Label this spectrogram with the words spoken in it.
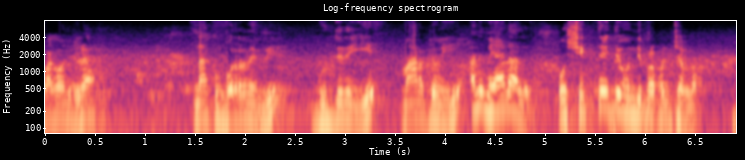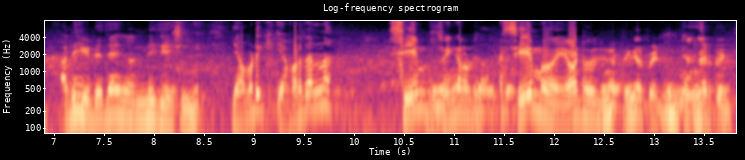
భగవంతుడా నాకు బుర్రనివ్వి బుద్ధినియ్యి మార్గం ఇయ్యి అని వేడాలి ఓ శక్తి అయితే ఉంది ప్రపంచంలో. అది ఈ డిజైన్ అన్నీ చేసింది. ఎవడికి ఎవరిదన్నా సేమ్ ఫింగర్ ఉంటుందా? సేమ్ ఏమంటారు? ఫింగర్ ప్రింట్ ఫింగర్ ప్రింట్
